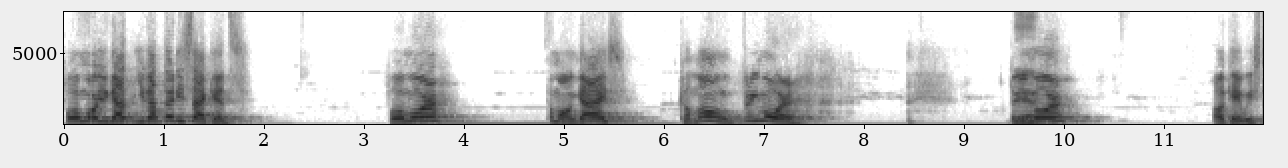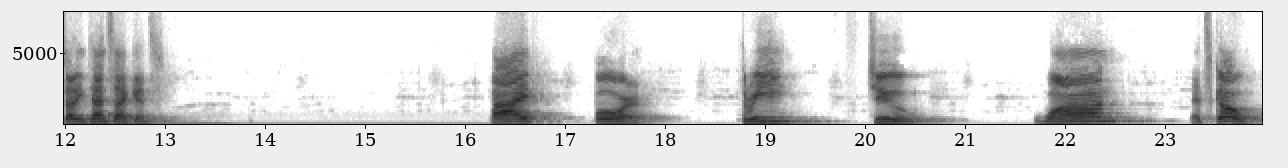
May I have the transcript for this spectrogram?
Four more. You got you got 30 seconds. Four more. Come on, guys. Come on. Three more. Three yeah. more. Okay, we start in 10 seconds. Five, four, three, two, one. Let's go.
